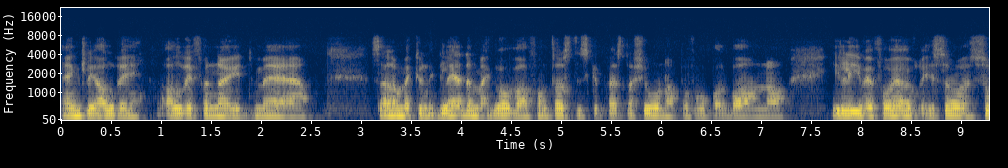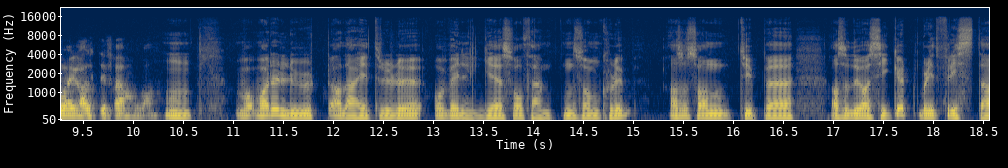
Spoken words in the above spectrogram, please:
egentlig aldri, aldri, fornøyd med Selv om jeg kunne glede meg over fantastiske prestasjoner på fotballbanen og i livet for øvrig, så så jeg alltid fremover. Mm. Var det lurt av deg, tror du, å velge Southampton som klubb? Altså sånn type Altså du har sikkert blitt frista,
